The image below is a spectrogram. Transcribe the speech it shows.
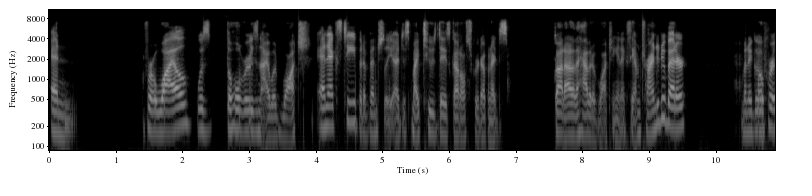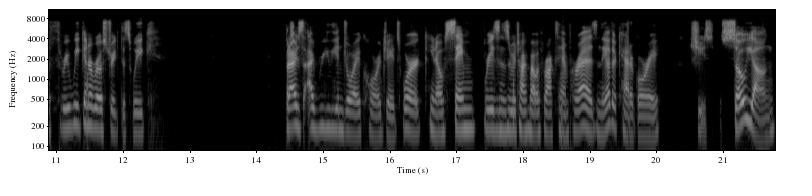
and for a while was the whole reason I would watch NXT. But eventually, I just my Tuesdays got all screwed up, and I just got out of the habit of watching NXT. I'm trying to do better. I'm gonna go for a three week in a row streak this week. But I just I really enjoy Cora Jade's work. You know, same reasons we were talking about with Roxanne Perez in the other category. She's so young,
